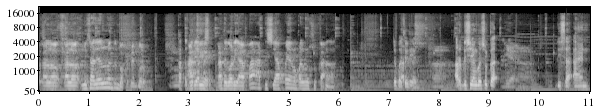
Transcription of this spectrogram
kalau kalau misalnya lu nonton bokep Bol. kategori apa Artis ya? kategori apa? Artis siapa yang paling lu suka? coba ceritain Artis yang gue suka Iya. Lisa Ann.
